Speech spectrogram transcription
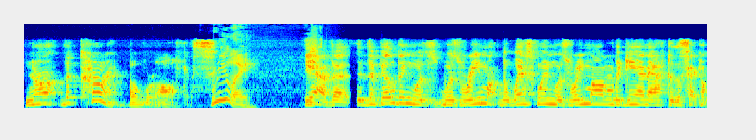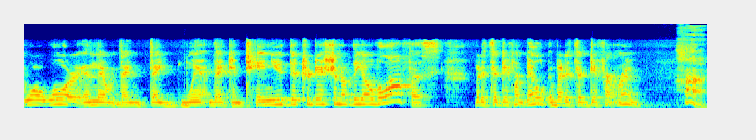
not the current Oval Office. Really? Yeah, the the building was was remo- the West Wing was remodeled again after the Second World War, and they they they went they continued the tradition of the Oval Office, but it's a different build, but it's a different room. Huh.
